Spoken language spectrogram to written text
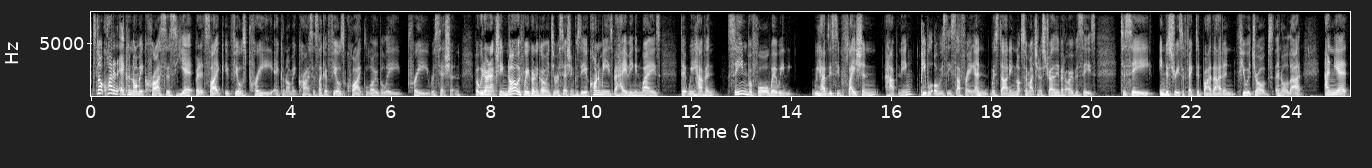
It's not quite an economic crisis yet, but it's like it feels pre economic crisis. Like it feels quite globally pre recession. But we don't actually know if we're going to go into recession because the economy is behaving in ways that we haven't seen before, where we we have this inflation happening, people obviously suffering, and we're starting not so much in Australia but overseas to see industries affected by that and fewer jobs and all that. And yet,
